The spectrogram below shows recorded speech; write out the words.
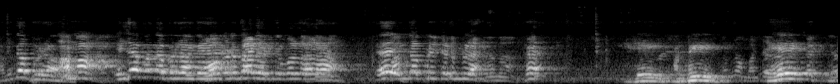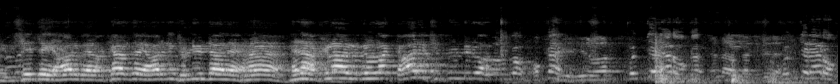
பங்கா பிடுறாங்க. ஆமா. என்ன பங்கா பிடுறாங்க? உங்ககிட்ட தானே இருக்கு போல. பங்க பிரிக்கணும்ல ஏய், அம்பி, ஏய், இந்த விஷயத்தை யாரு வேற அக்கா இருந்தா யாருன்னு சொல்லிவிட்டாத. ஆ. ஏன்னா அக்கா காரை சுத்தி விட்டுடுவா. கொஞ்ச நேரம்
